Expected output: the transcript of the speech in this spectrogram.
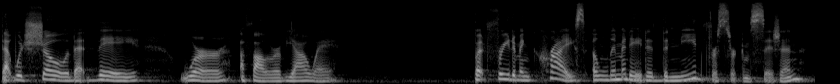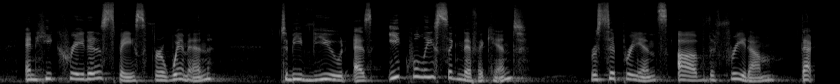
that would show that they were a follower of Yahweh. But freedom in Christ eliminated the need for circumcision, and he created a space for women to be viewed as equally significant recipients of the freedom that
